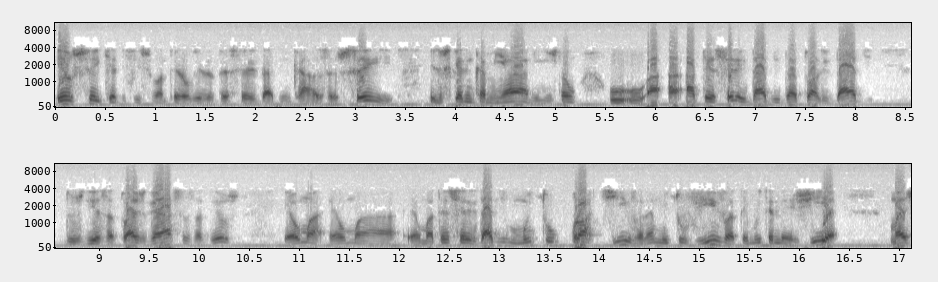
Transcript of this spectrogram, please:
Eu sei que é difícil manter alguém da terceira idade em casa, eu sei, eles querem caminhar, eles estão. O, o, a, a terceira idade da atualidade, dos dias atuais, graças a Deus, é uma, é uma, é uma terceira idade muito proativa, né? muito viva, tem muita energia, mas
